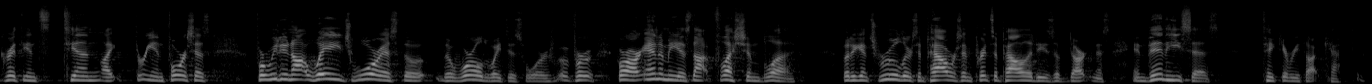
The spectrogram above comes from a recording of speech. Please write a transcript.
Corinthians 10, like 3 and 4 says, For we do not wage war as the, the world wages war. For, for our enemy is not flesh and blood, but against rulers and powers and principalities of darkness. And then he says, Take every thought captive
